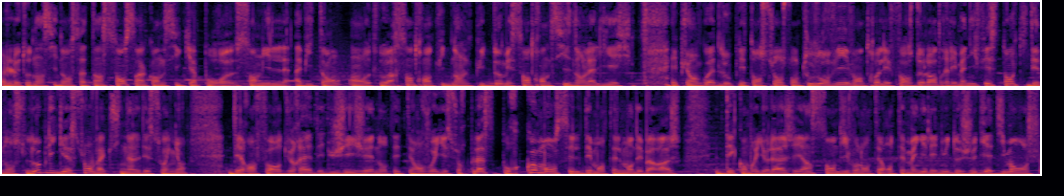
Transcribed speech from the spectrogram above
Le taux d'incidence atteint 156 cas pour 100 000 habitants en Haute-Loire, 138 dans le Puy-de-Dôme et 136 dans l'Allier. Et puis en Guadeloupe, les tensions sont toujours vives entre les forces de l'ordre et les manifestants qui dénoncent l'obligation vaccinale des soignants. Des renforts du RAID et du GIGN ont été envoyés sur place pour commencer le démantèlement des barrages. Des cambriolages et incendies volontaires ont émaillé les nuits de jeudi à dimanche.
